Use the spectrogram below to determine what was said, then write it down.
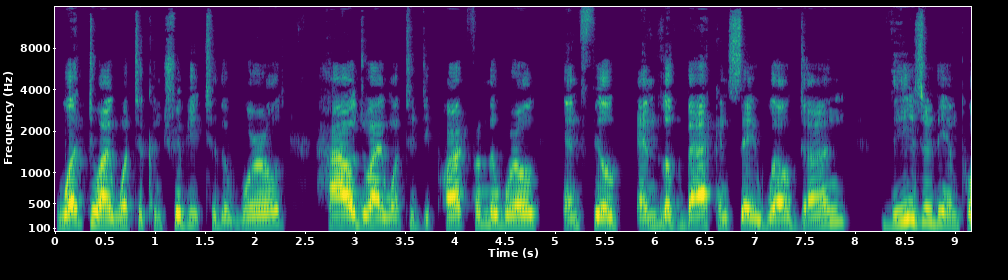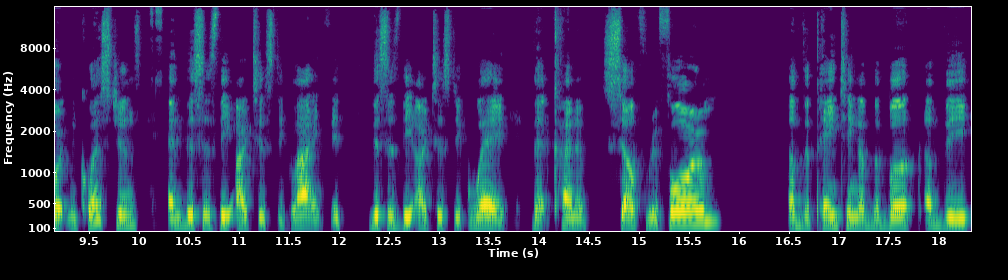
what do i want to contribute to the world how do i want to depart from the world and feel and look back and say, well done? These are the important questions, and this is the artistic life. It, this is the artistic way that kind of self-reform of the painting of the book, of the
